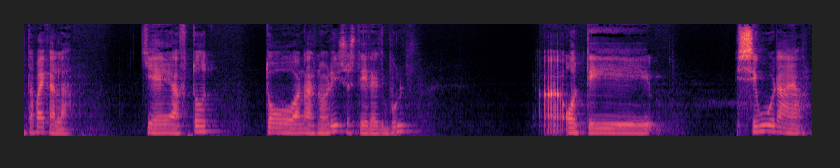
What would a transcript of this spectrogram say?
τα πάει καλά. Και αυτό το αναγνωρίζω στη Red Bull ότι σίγουρα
